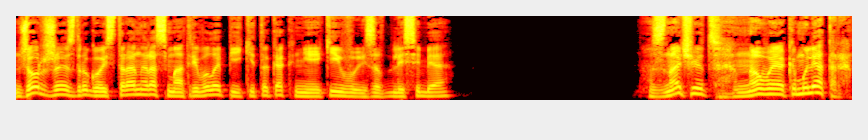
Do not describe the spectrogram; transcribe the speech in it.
Джорджия, с другой стороны, рассматривала Пикета как некий вызов для себя. «Значит, новый аккумулятор?»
